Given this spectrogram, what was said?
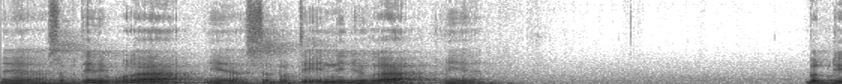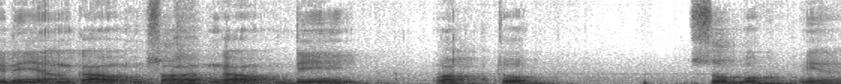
ya seperti ini pula ya seperti ini juga ya. Berdirinya engkau salat engkau di waktu subuh ya.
